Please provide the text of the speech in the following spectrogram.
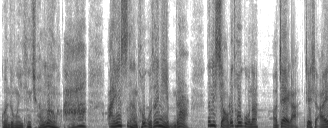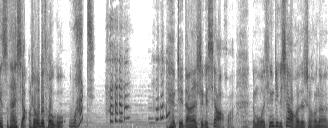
观众们一听全愣了啊！爱因斯坦头骨在你们这儿？那那小的头骨呢？啊，这个这是爱因斯坦小时候的头骨。What？这当然是个笑话。那么我听这个笑话的时候呢，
